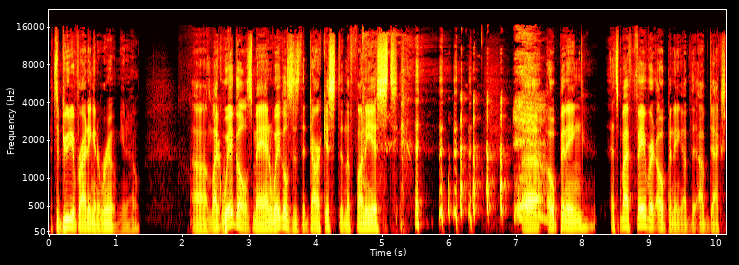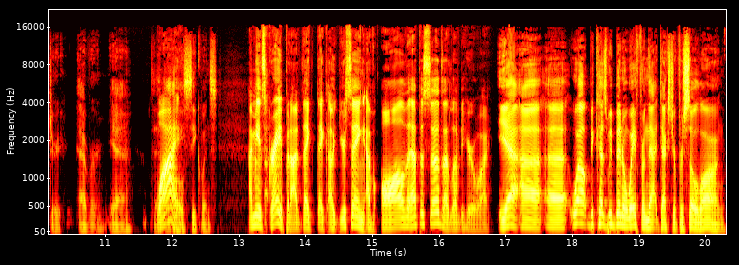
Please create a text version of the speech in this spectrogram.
that's the beauty of writing in a room, you know. Um, like Wiggles, man, Wiggles is the darkest and the funniest uh, opening. That's my favorite opening of the of Dexter ever. Yeah, the, Why? the whole sequence? I mean, it's great, but I like like uh, you're saying of all the episodes, I'd love to hear why. Yeah, uh, uh, well, because we've been away from that Dexter for so long,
